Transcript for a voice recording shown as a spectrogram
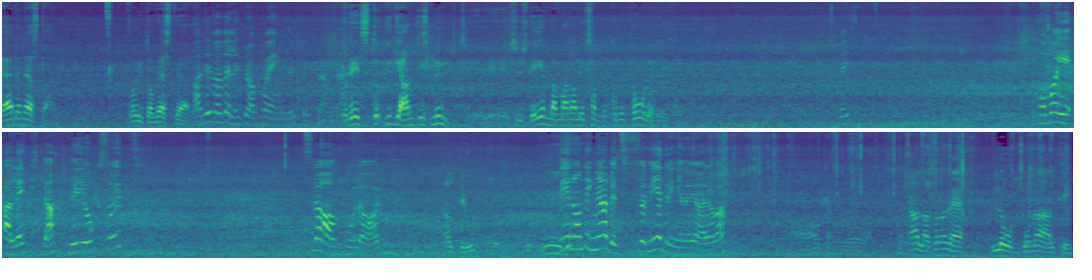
världen nästan. Förutom västvärlden. Ja, det var väldigt bra poäng du tog fram där. Och det är ett gigantiskt mutsystem men man har liksom kommit på det. Liksom. Visst. Och vad är Alecta? Det är ju också ett slavbolag. Alltihop. Det är någonting med arbetsförnedringen att göra va? Ja, kan det vara. Men alla sådana där logon och allting,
